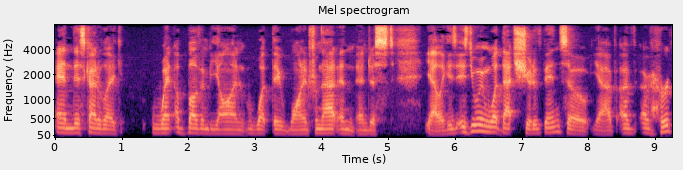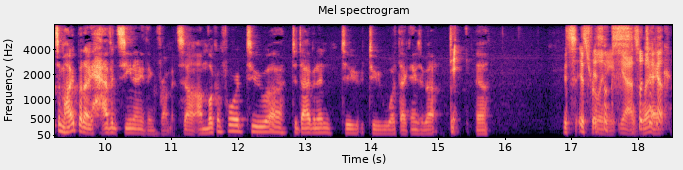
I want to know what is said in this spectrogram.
And this kind of like went above and beyond what they wanted from that and and just yeah like is, is doing what that should have been so yeah I've, I've i've heard some hype but i haven't seen anything from it so i'm looking forward to uh to diving into to what that game's about yeah It's it's really This neat. looks Yeah. So check out. slick.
